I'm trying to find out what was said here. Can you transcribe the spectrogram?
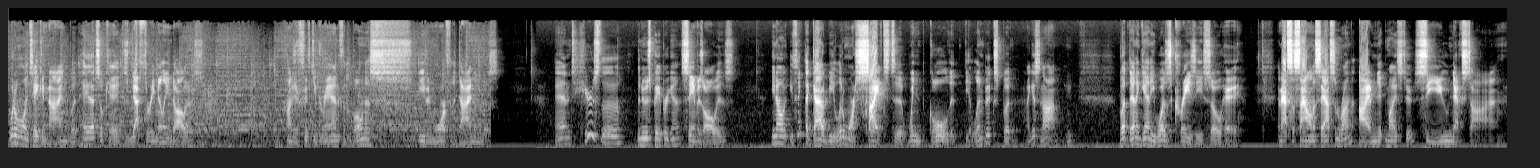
would have only taken 9, but hey, that's okay, because we got $3 million. 150 grand for the bonus, even more for the diamonds. And here's the, the newspaper again, same as always. You know, you think that guy would be a little more psyched to win gold at the Olympics, but I guess not. But then again, he was crazy, so hey. And that's the Silent Assassin run. I'm Nick Meister. See you next time.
